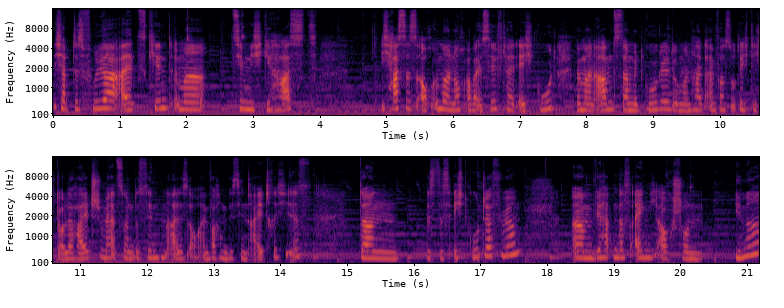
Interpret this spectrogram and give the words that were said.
Ich habe das früher als Kind immer ziemlich gehasst ich hasse es auch immer noch, aber es hilft halt echt gut, wenn man abends damit gurgelt und man hat einfach so richtig dolle Halsschmerzen und das hinten alles auch einfach ein bisschen eitrig ist, dann ist es echt gut dafür. Ähm, wir hatten das eigentlich auch schon immer,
